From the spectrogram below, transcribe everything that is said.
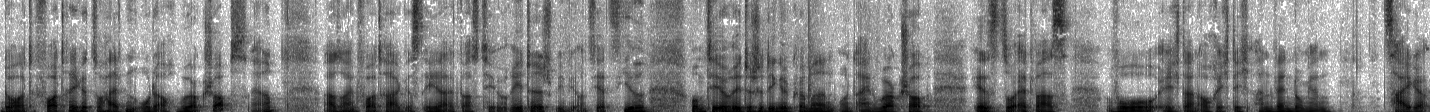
dort Vorträge zu halten oder auch Workshops. Ja. Also ein Vortrag ist eher etwas theoretisch, wie wir uns jetzt hier um theoretische Dinge kümmern. Und ein Workshop ist so etwas, wo ich dann auch richtig Anwendungen zeige.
